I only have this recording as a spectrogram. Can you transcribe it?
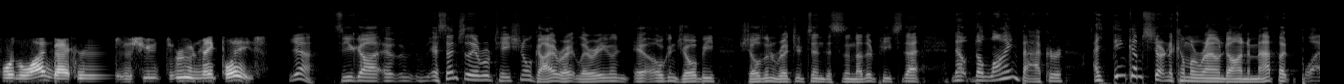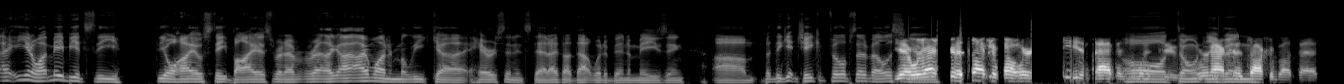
for the linebackers to shoot through and make plays. Yeah. So you got uh, essentially a rotational guy, right? Larry uh, Ogunjobi, Sheldon Richardson. This is another piece of that. Now the linebacker, I think I'm starting to come around on him, Matt. But you know what? Maybe it's the the Ohio State bias, whatever. Like I, I wanted Malik uh, Harrison instead. I thought that would have been amazing. Um, but they get Jacob Phillips out of LSU. Yeah, we're not going to talk about where Ian Dobbins Oh, went to. don't we're not going to talk about that.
